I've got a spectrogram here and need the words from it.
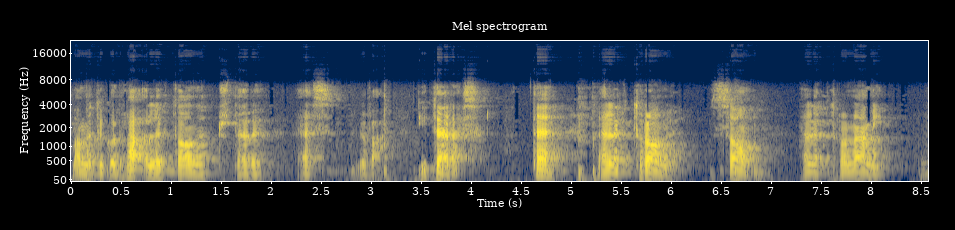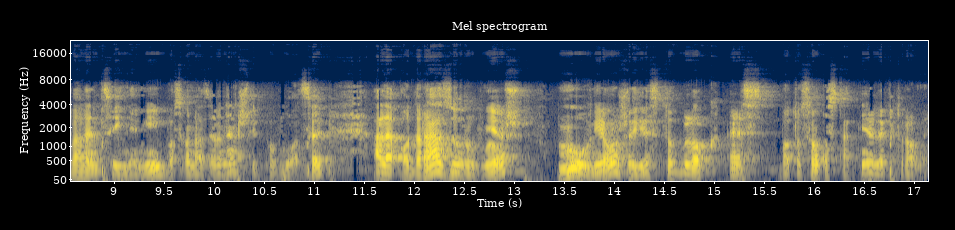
mamy tylko dwa elektrony, 4S2. I teraz te elektrony są elektronami walencyjnymi, bo są na zewnętrznej powłoce, ale od razu również mówią, że jest to blok S, bo to są ostatnie elektrony.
